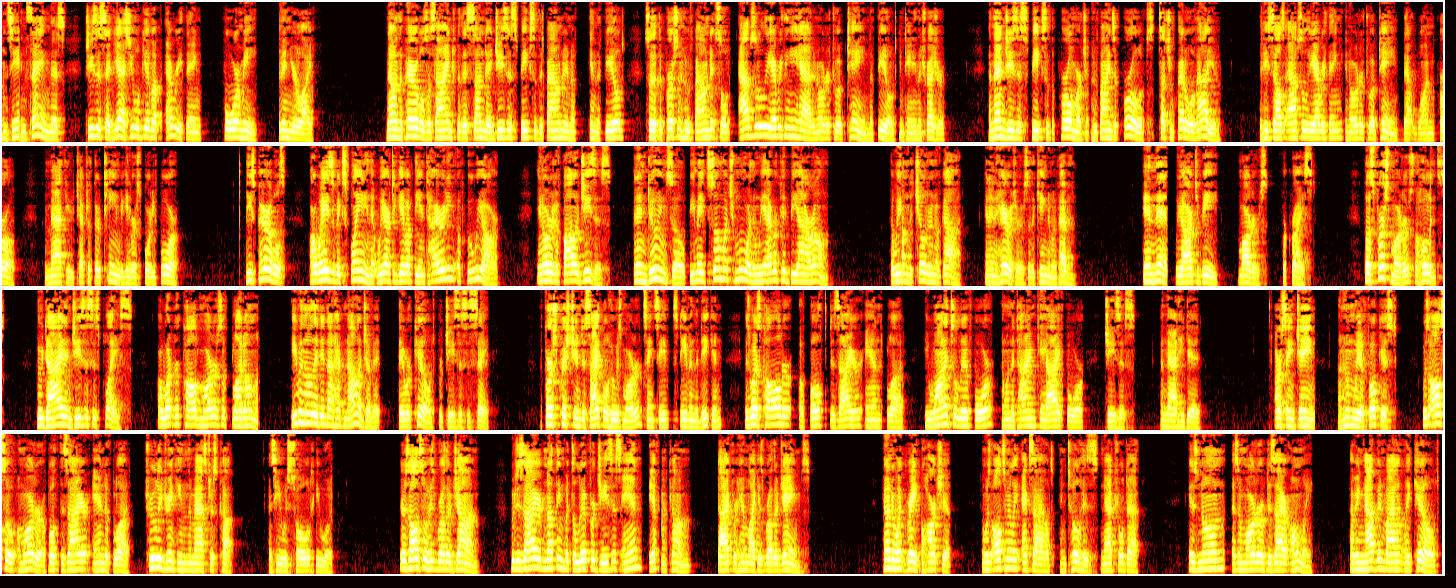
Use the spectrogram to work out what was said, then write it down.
And see, in saying this, Jesus said, Yes, you will give up everything for me in your life. Now in the parables assigned for this Sunday, Jesus speaks of the found in, a, in the field so that the person who found it sold absolutely everything he had in order to obtain the field containing the treasure. And then Jesus speaks of the pearl merchant who finds a pearl of such incredible value that he sells absolutely everything in order to obtain that one pearl. In Matthew chapter 13, beginning verse 44. These parables are ways of explaining that we are to give up the entirety of who we are in order to follow Jesus, and in doing so, be made so much more than we ever could be on our own, that we become the children of God and inheritors of the kingdom of heaven. In this, we are to be martyrs for Christ. Those first martyrs, the holy ones, who died in Jesus' place, are what are called martyrs of blood only. Even though they did not have knowledge of it, they were killed for Jesus' sake. The first Christian disciple who was martyred, St. Stephen the deacon, is what is called of both desire and blood. He wanted to live for, and when the time came, die for Jesus. And that he did. Our St. James, on whom we have focused, was also a martyr of both desire and of blood, truly drinking the Master's cup, as he was told he would. There is also his brother John, who desired nothing but to live for Jesus and, if come, die for him like his brother James. He underwent great hardship and was ultimately exiled until his natural death. he is known as a martyr of desire only, having not been violently killed,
